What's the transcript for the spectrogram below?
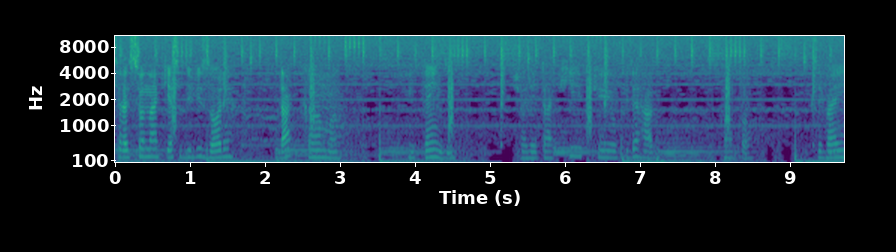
selecionar aqui essa divisória da cama. Entende? Deixa eu ajeitar aqui, porque eu fiz errado. Pronto, ó. Você vai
